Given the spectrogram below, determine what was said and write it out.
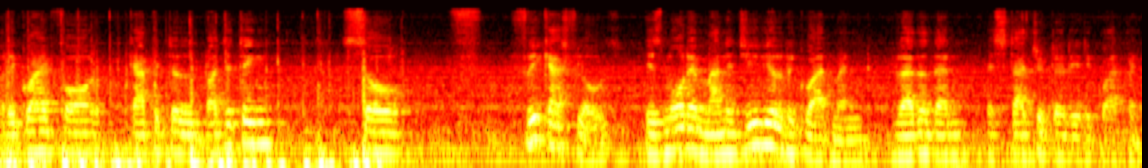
required for capital budgeting. So free cash flows is more a managerial requirement rather than a statutory requirement.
